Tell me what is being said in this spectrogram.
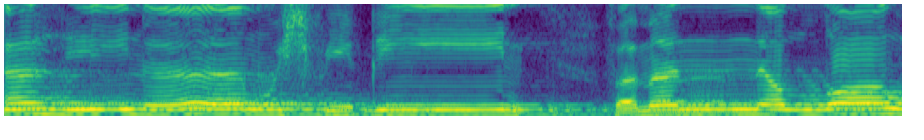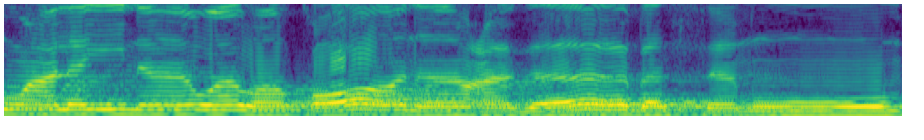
أهلنا مشفقين فمن الله علينا ووقانا عذاب السموم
